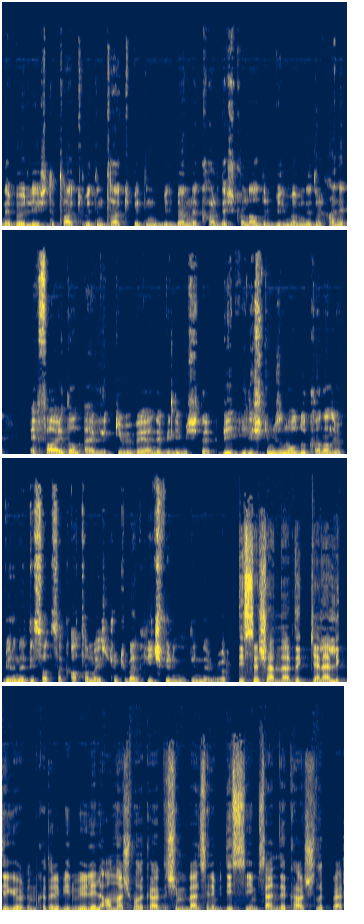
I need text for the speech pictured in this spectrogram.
ne böyle işte takip edin takip edin bilmem ne kardeş kanaldır bilmem nedir. Hani Efe Aydal Erlik gibi veya ne bileyim işte bir ilişkimizin olduğu kanal yok. Birine dis atsak atamayız çünkü ben hiçbirini dinlemiyorum. Disleşenler de genellikle gördüğüm kadarıyla birbirleriyle anlaşmalı. Kardeşim ben seni bir disleyeyim sen de karşılık ver.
